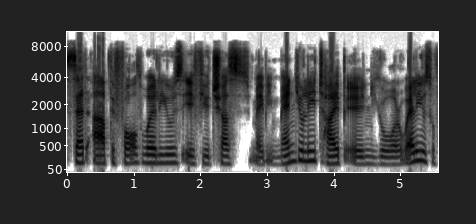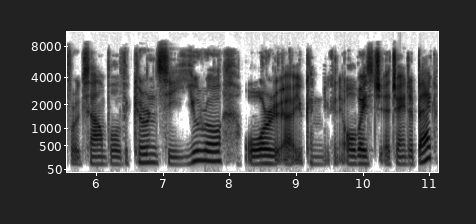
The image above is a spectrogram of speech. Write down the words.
set up default values if you just maybe manually type in your value so for example the currency euro or uh, you can you can always ch uh, change it back.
